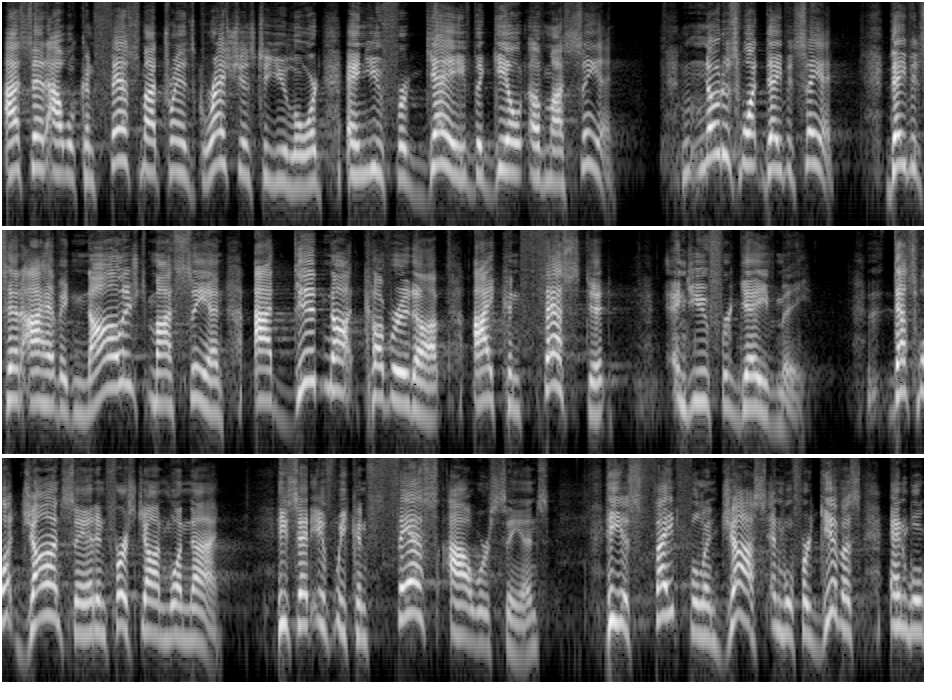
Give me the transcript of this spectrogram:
I said, I will confess my transgressions to you, Lord, and you forgave the guilt of my sin. Notice what David said. David said, I have acknowledged my sin. I did not cover it up. I confessed it, and you forgave me. That's what John said in 1 John 1 9. He said, If we confess our sins, he is faithful and just and will forgive us and will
